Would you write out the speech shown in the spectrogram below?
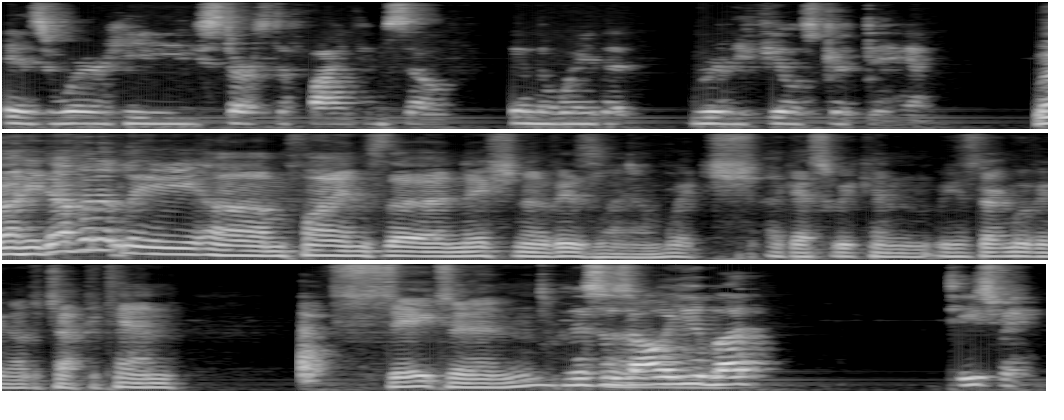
is where he starts to find himself in the way that really feels good to him. Well, he definitely um, finds the Nation of Islam, which I guess we can we can start moving on to chapter ten. Satan. This is all you, bud. Teach me.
